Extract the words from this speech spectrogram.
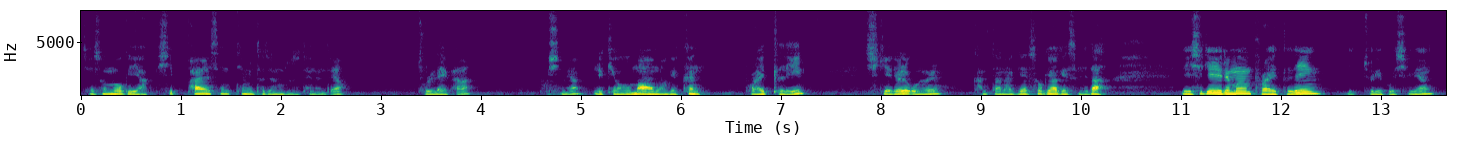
제 손목이 약 18cm 정도 되는데요. 둘레가 보시면 이렇게 어마어마하게 큰 브라이틀링 시계를 오늘 간단하게 소개하겠습니다. 이 시계 이름은 브라이틀링 이쪽에 보시면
